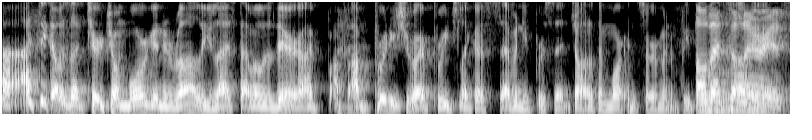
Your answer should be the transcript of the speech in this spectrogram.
I think I was at church on Morgan in Raleigh last time I was there. I, I'm pretty sure I preached like a 70% Jonathan Martin sermon. And people Oh, that's loving it hilarious.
